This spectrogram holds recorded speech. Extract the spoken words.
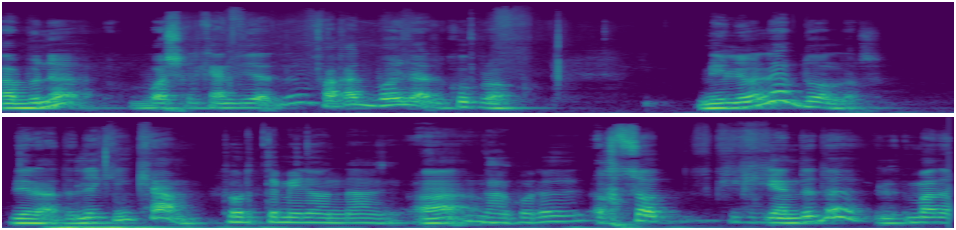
ha buni boshqa kandidatlar faqat boylar ko'proq millionlab dollar beradi. Lekin kam. To'rtta milliondan ko'ra iqtisodga kelgandada mana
